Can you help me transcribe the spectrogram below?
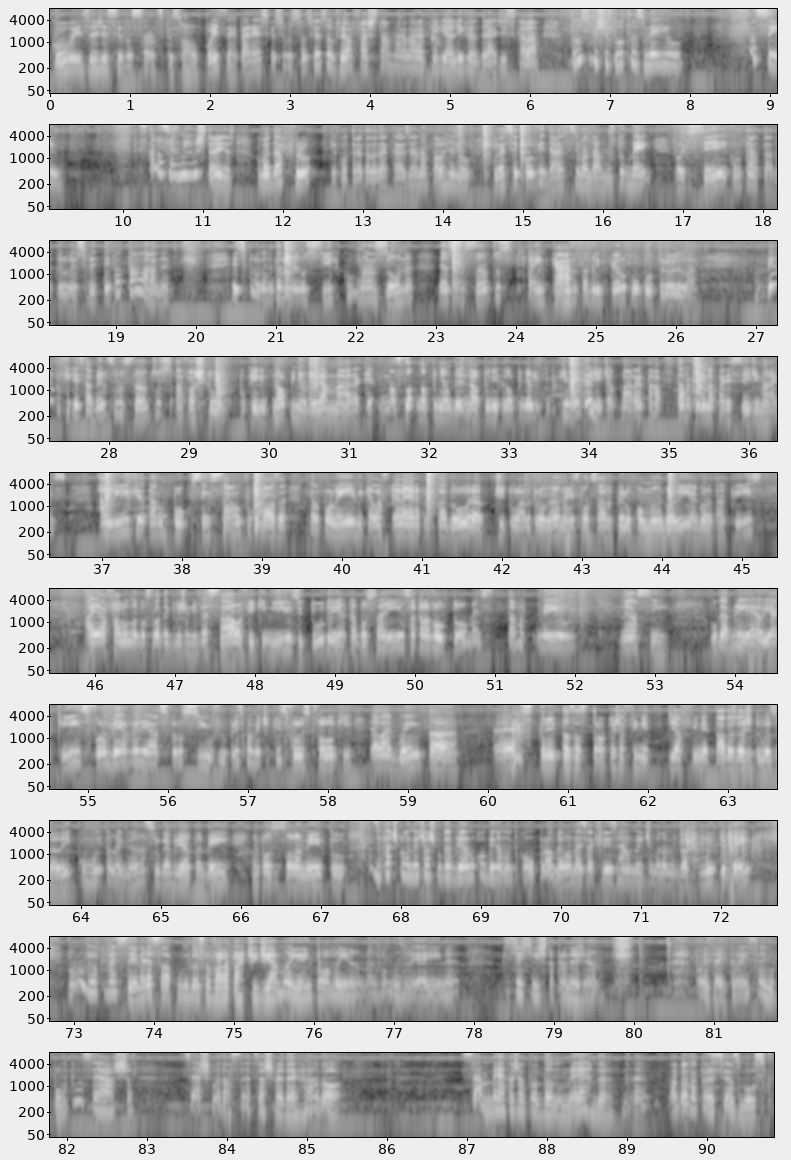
Coisas de Silvio Santos, pessoal. Pois é, parece que o Silvio Santos resolveu afastar a Mara Maravilha e a Lívia Andrade e escalar duas substitutas meio. assim. escalações meio estranhas. Como a da Fro, que é contratada da casa, e a Ana Paula Renault, que vai ser convidada, se mandar muito bem, pode ser contratada pelo SBT para estar tá lá, né? Esse programa tá virando um circo, uma zona, né? O Silvio Santos tá em casa, tá brincando com o controle lá. Pelo que eu fiquei sabendo, o Silvio Santos afastou, porque ele, na opinião dele, a Mara, que, é, na, na opinião dele, não, na opinião de, de, muita gente, a Mara tá, tava querendo aparecer demais. A Lívia tava um pouco sem sal por causa daquela polêmica, ela, ela era apresentadora, titular do programa, responsável pelo comando ali, agora tá a Cris. Aí ela falou o negócio lá da Igreja Universal, a fake news e tudo, e acabou saindo, só que ela voltou, mas tava meio, né, assim. O Gabriel e a Cris foram bem avaliados pelo Silvio, principalmente a Cris Flores, que falou que ela aguenta é, as tretas, as trocas de, afine, de afinetadas das duas ali com muita elegância. E o Gabriel também, um posicionamento. Assim, particularmente, eu acho que o Gabriel não combina muito com o programa, mas a Cris realmente manda muito bem. Vamos ver o que vai ser, né? Essa mudança vale a partir de amanhã, então amanhã nós vamos ver aí, né? O que você está planejando. Pois é, então é isso aí, meu povo. O que você acha? Você acha que vai dar certo? Você acha que vai dar errado? Ó, se a merda já tá dando merda, né? Agora vai aparecer as moscas.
